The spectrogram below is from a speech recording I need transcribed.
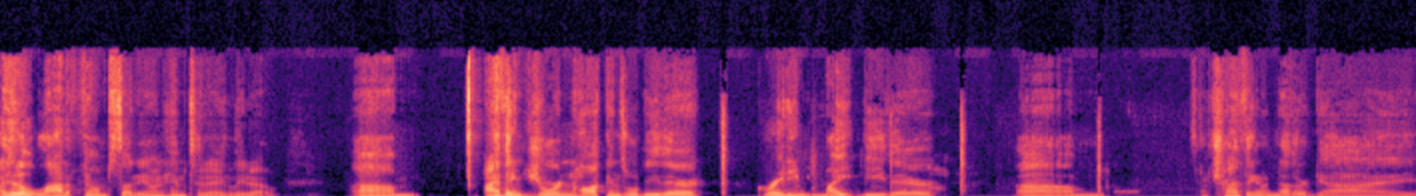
I did a lot of film study on him today, Lito. Um, I think Jordan Hawkins will be there. Grady might be there. Um, I'm trying to think of another guy.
